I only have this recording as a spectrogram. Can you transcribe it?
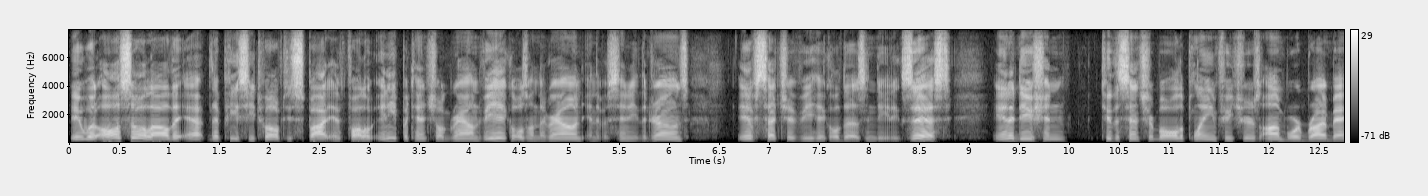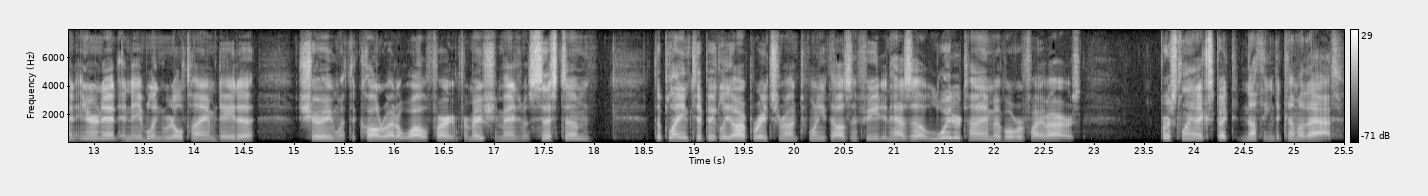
It would also allow the, the PC-12 to spot and follow any potential ground vehicles on the ground in the vicinity of the drones, if such a vehicle does indeed exist. In addition to the sensor ball, the plane features onboard broadband internet enabling real-time data sharing with the Colorado Wildfire Information Management System. The plane typically operates around 20,000 feet and has a loiter time of over 5 hours. Personally, I expect nothing to come of that.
